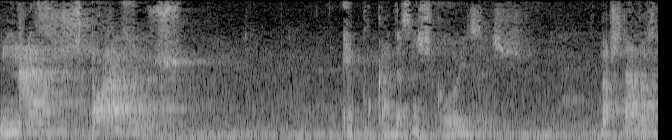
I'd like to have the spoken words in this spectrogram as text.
nazistosos, é por causa dessas coisas. Nós estávamos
